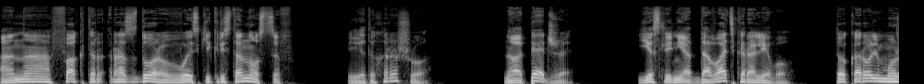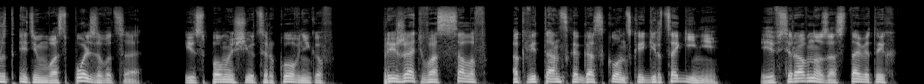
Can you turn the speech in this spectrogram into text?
она фактор раздора в войске крестоносцев, и это хорошо. Но опять же, если не отдавать королеву, то король может этим воспользоваться и с помощью церковников прижать вассалов аквитанско-гасконской герцогини и все равно заставит их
